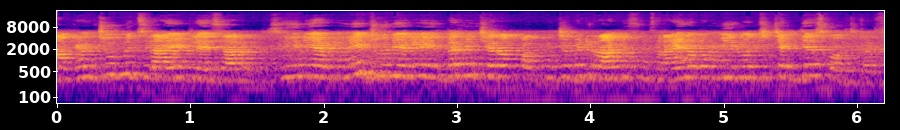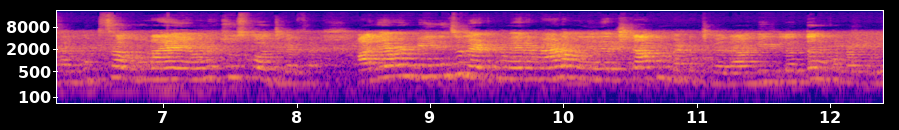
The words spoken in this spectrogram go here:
మాకేం చూపించి రాయట్లేదు సార్. సీనియర్ని జూనియర్ని ఇద్దరిని చెరో కూర్చోబెట్టి రాపిస్తుంది సార్. ఆయన కూడా మీరు వచ్చి చెక్ చేసుకోవచ్చు కదా సార్. బుక్స్ ఉన్నాయా ఏమైనా చూసుకోవచ్చు కదా సార్. అదేమన్నా మీ నుంచి లెటర్ వేరే మేడం స్టాఫ్ పెట్టచ్చు కదా. వీళ్ళు వద్దనుకున్నప్పుడు.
